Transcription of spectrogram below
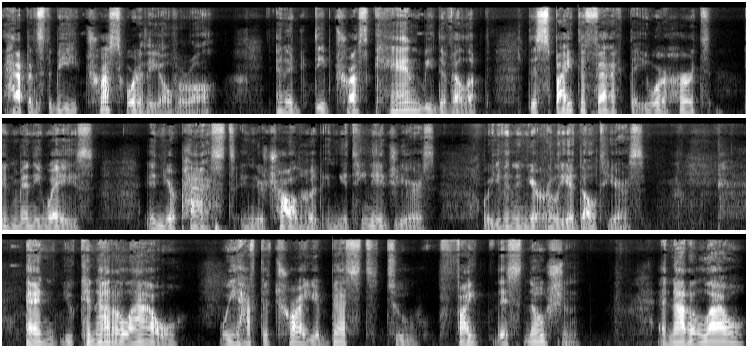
happens to be trustworthy overall and a deep trust can be developed despite the fact that you were hurt in many ways in your past, in your childhood, in your teenage years, or even in your early adult years. And you cannot allow, or you have to try your best to fight this notion and not allow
